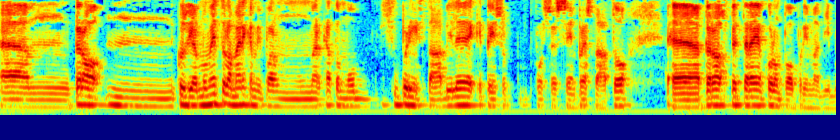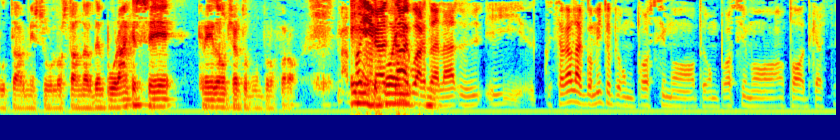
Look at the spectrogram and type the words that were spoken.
Um, però mh, così al momento l'America mi pare un mercato mo- super instabile che penso forse è sempre stato eh, però aspetterei ancora un po' prima di buttarmi sullo standard Poor anche se credo a un certo punto lo farò ma e poi in realtà poi... guarda la, l, sarà l'argomento per un prossimo, per un prossimo podcast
